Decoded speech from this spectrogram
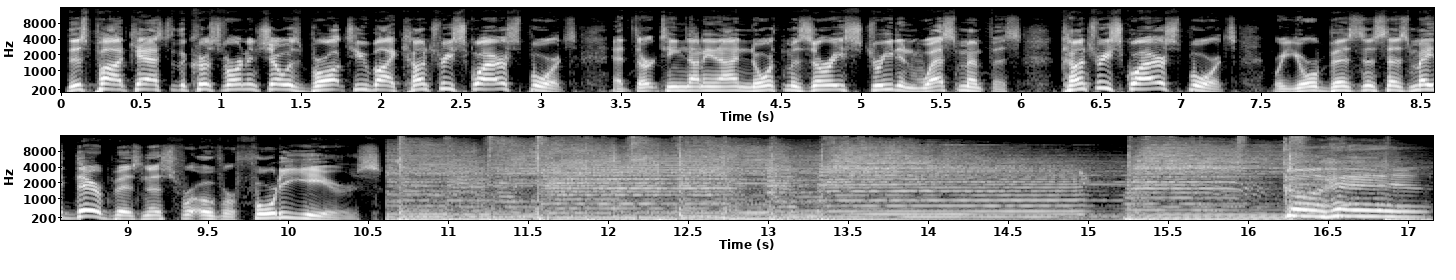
This podcast of The Chris Vernon Show is brought to you by Country Squire Sports at 1399 North Missouri Street in West Memphis. Country Squire Sports, where your business has made their business for over 40 years. Go ahead.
